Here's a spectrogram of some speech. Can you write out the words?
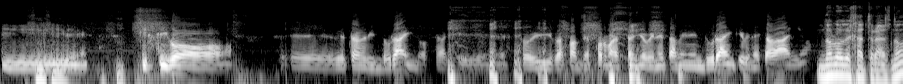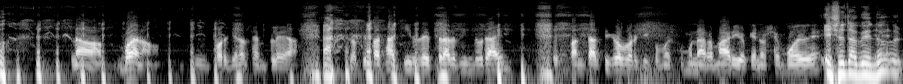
y, y sigo eh, detrás de Indurain, o sea que estoy bastante en forma. Este año viene también Indurain, que viene cada año. No lo deja atrás, ¿no? No, bueno, porque no se emplea. Lo que pasa aquí detrás de Indurain es fantástico porque como es como un armario que no se mueve. Eso también, ¿no? eh,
